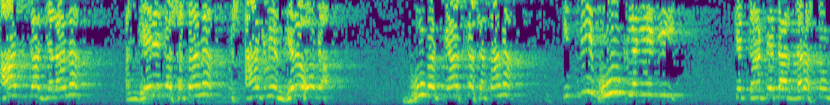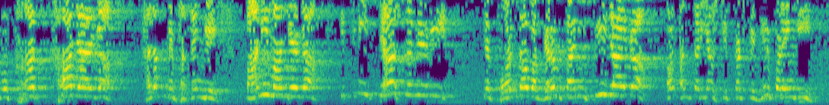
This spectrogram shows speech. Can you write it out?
آگ کا جلانا، اندھیرے کا ستانا، اس آگ میں اندھیرا ہوگا۔ بھوک اور پیاس کا ستانا۔ اتنی بھوک لگے گی کہ کانٹے دار درختوں کو کھا جائے گا، حلق میں پھنسیں گے، پانی مانگے گا۔ اتنی پیاس لگے گی۔ کہ کھولتا ہوا گرم پانی پی جائے گا اور انتریاں اس کی کٹ کے گر پڑیں گی۔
